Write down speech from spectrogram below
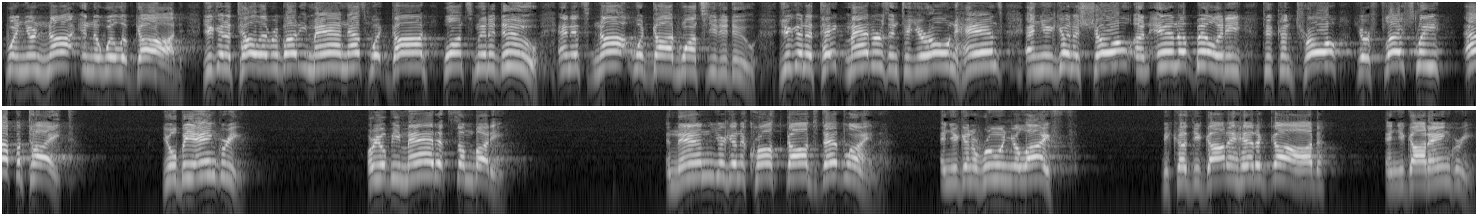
when you're not in the will of God. You're going to tell everybody, man, that's what God wants me to do. And it's not what God wants you to do. You're going to take matters into your own hands and you're going to show an inability to control your fleshly appetite. You'll be angry or you'll be mad at somebody. And then you're going to cross God's deadline and you're going to ruin your life because you got ahead of God and you got angry.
